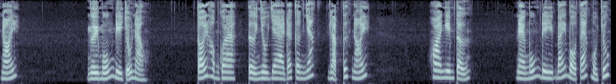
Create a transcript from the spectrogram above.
nói người muốn đi chỗ nào? Tối hôm qua, tự nhu gia đã cân nhắc, lập tức nói, hoa nghiêm tự nàng muốn đi bái bồ tát một chút.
